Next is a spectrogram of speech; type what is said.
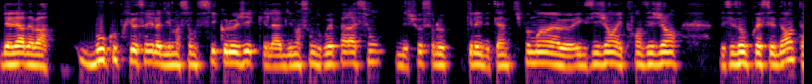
Il a l'air d'avoir beaucoup pris au sérieux la dimension psychologique et la dimension de réparation, des choses sur lesquelles il était un petit peu moins euh, exigeant et transigeant les saisons précédentes.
